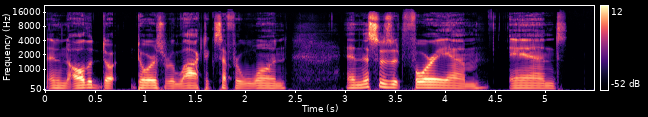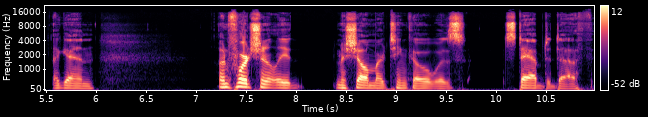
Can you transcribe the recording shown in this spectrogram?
and all the do- doors were locked except for one. And this was at 4 a.m. And again, unfortunately, Michelle Martinko was stabbed to death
